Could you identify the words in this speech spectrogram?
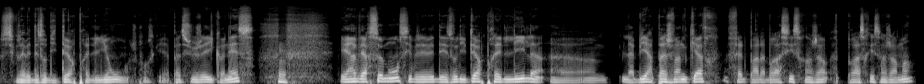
si vous avez des auditeurs près de Lyon, je pense qu'il n'y a pas de sujet, ils connaissent. Et inversement, si vous avez des auditeurs près de Lille, la bière page 24, faite par la brasserie Saint-Germain,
